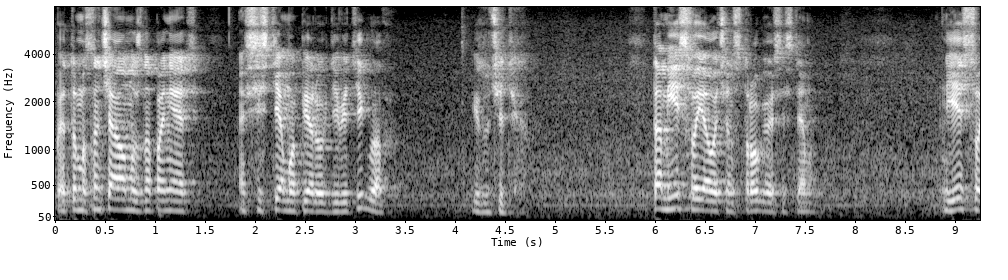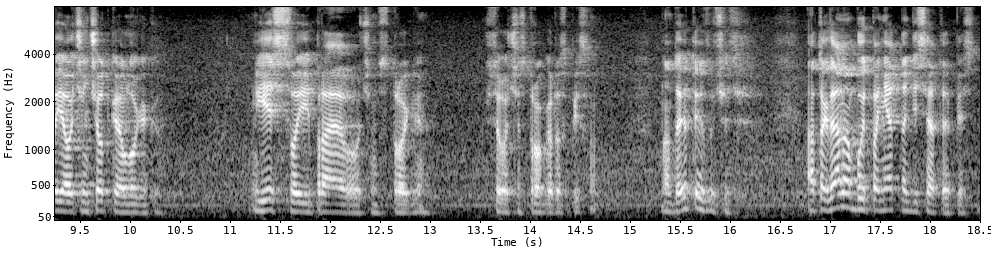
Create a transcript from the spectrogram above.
Поэтому сначала нужно понять систему первых девяти глав, изучить их. Там есть своя очень строгая система. Есть своя очень четкая логика. Есть свои правила очень строгие. Все очень строго расписано. Надо это изучить. А тогда нам будет понятна десятая песня.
